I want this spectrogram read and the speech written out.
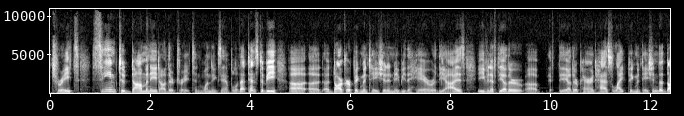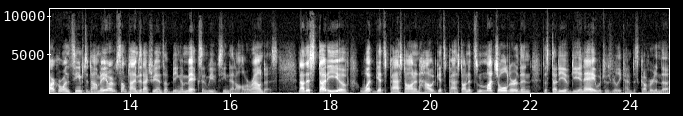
traits seem to dominate other traits. And one example of that tends to be uh, a, a, darker pigmentation in maybe the hair or the eyes. Even if the other uh, if the other parent has light pigmentation, the darker one seems to dominate, or sometimes it actually ends up being a mix, and we've seen that all around us. Now, this study of what gets passed on and how it gets passed on, it's much older than the study of DNA, which was really kind of discovered in the,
